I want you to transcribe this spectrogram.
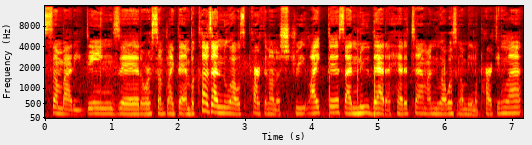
somebody dings it or something like that. And because I knew I was parking on a street like this, I knew that ahead of time. I knew I wasn't going to be in a parking lot.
